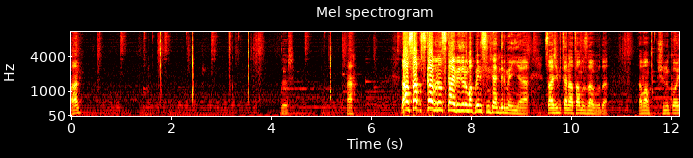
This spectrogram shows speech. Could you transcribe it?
Lan. Dur. Ha. Lan subscriber'ınızı kaybediyorum bak beni sinirlendirmeyin ya. Sadece bir tane hatamız var burada. Tamam şunu koy.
